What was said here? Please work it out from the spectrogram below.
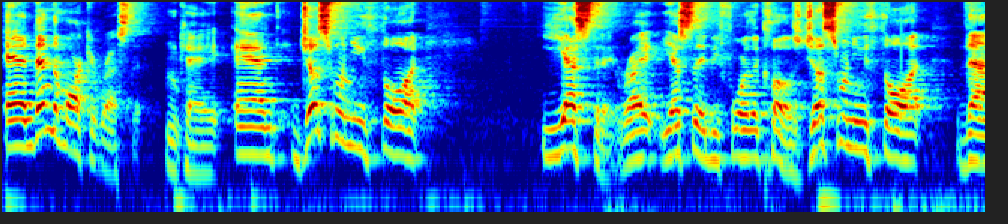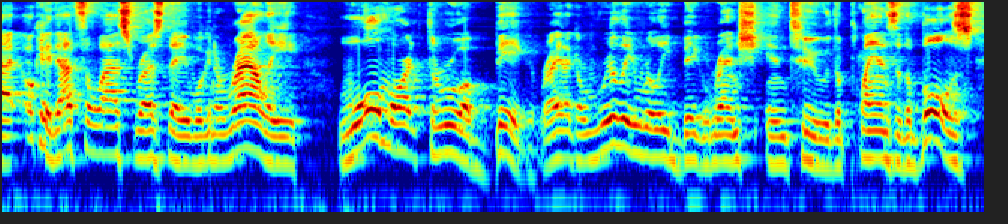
And then the market rested, okay? And just when you thought yesterday, right? Yesterday before the close, just when you thought that, okay, that's the last rest day, we're to rally Walmart threw a big, right, like a really, really big wrench into the plans of the Bulls.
